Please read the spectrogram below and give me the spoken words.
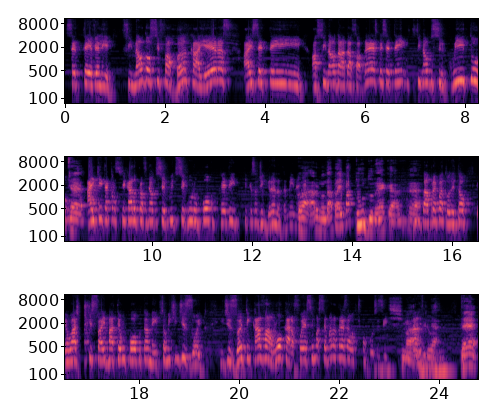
você teve ali final do Alcifaban, Caieiras, aí você tem a final da, da Fabesp, aí você tem o final do circuito, é. aí quem está classificado para o final do circuito segura um pouco, porque tem, tem questão de grana também, né? Claro, não dá para ir para tudo, né, cara? É. Não dá para ir para tudo. Então, eu acho que isso aí bateu um pouco também, principalmente em 18. Em 18 encavalou, cara, foi assim uma semana atrás da outra de concurso, assim. Maravilhoso, é. né? É,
